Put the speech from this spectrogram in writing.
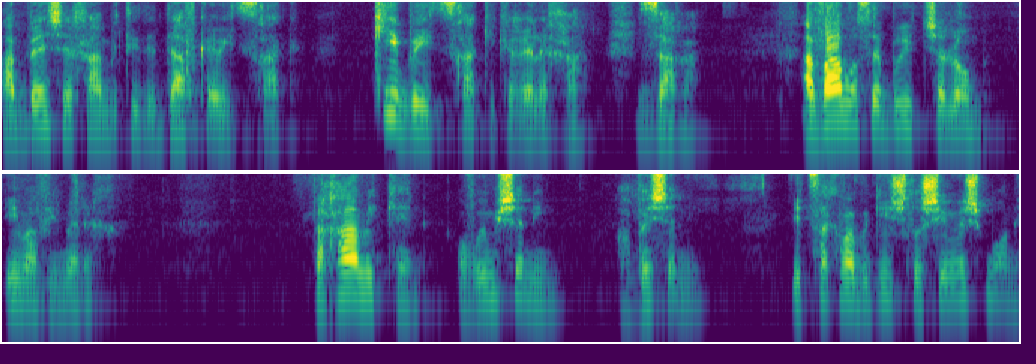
הבן שלך האמיתי זה דווקא יצחק, כי ביצחק יקרא לך זרע. אברהם עושה ברית שלום עם אבימלך. לאחר מכן עוברים שנים, הרבה שנים. יצחק כבר בגיל 38.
